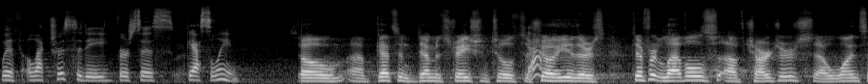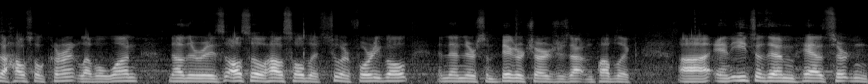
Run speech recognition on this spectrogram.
with electricity versus gasoline? So uh, got some demonstration tools to Yeah. show you. There's different levels of chargers. So one's a household current, level one. Another is also a household that's 240 volt. And then there's some bigger chargers out in public. Uh, and each of them has certain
